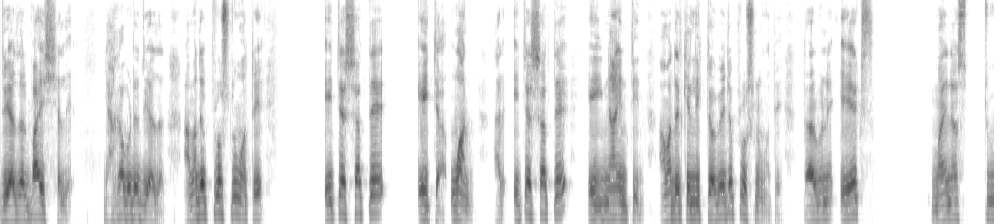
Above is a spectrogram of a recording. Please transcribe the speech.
দুই হাজার বাইশ সালে। ঢাকা বোর্ডে দুই হাজার। আমাদের প্রশ্ন মতে এইটার সাথে এইটা ওয়ান আর এটার সাথে এই নাইনটিন, আমাদেরকে লিখতে হবে এটা প্রশ্ন মতে। তার মানে এক্স মাইনাস টু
